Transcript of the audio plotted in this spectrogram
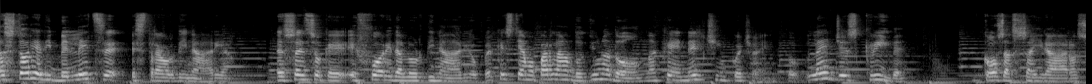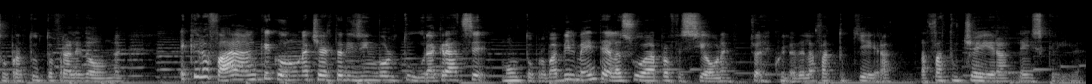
La storia di bellezze è straordinaria, nel senso che è fuori dall'ordinario, perché stiamo parlando di una donna che nel Cinquecento legge e scrive, cosa assai rara, soprattutto fra le donne, e che lo fa anche con una certa disinvoltura, grazie molto probabilmente alla sua professione, cioè quella della fattucchiera, la fattucera, lei scrive.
